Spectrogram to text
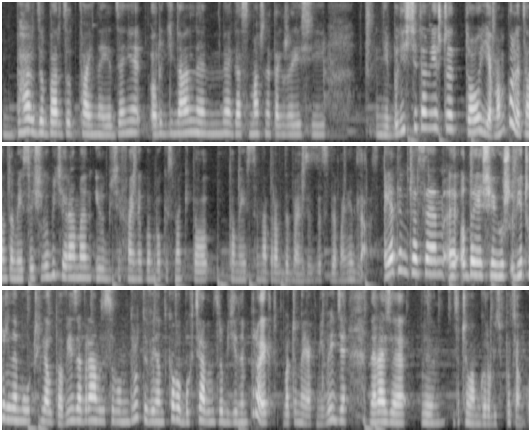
Bardzo, bardzo fajne jedzenie, oryginalne, mega smaczne, także jeśli nie byliście tam jeszcze, to ja Wam polecam to miejsce. Jeśli lubicie ramen i lubicie fajne, głębokie smaki, to to miejsce naprawdę będzie zdecydowanie dla Was. A ja tymczasem e, oddaję się już wieczornemu chilloutowi. Zabrałam ze sobą druty wyjątkowo, bo chciałabym zrobić jeden projekt. Zobaczymy jak mi wyjdzie. Na razie ym, zaczęłam go robić w pociągu.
